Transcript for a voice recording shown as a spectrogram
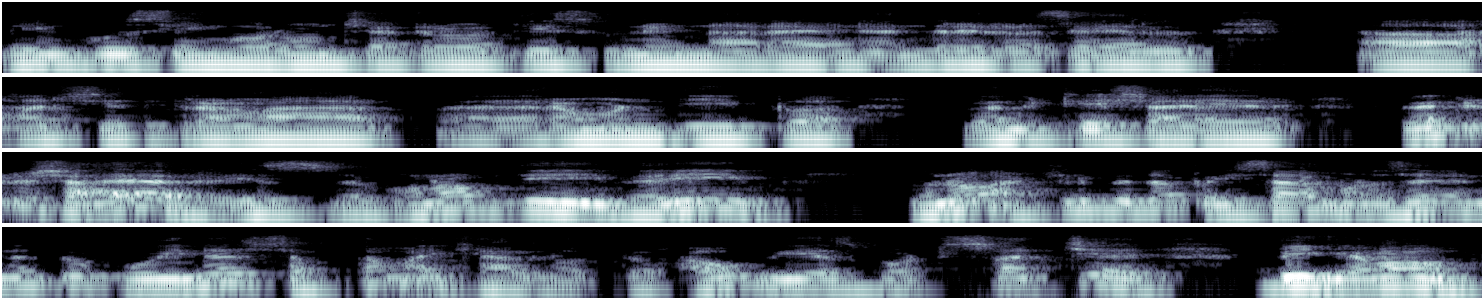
Rinku Singh, Varun Chakravarthy, Sunil Narine Andre Russell Rana uh, Ramandeep Venkatesh Iyer Venkatesh Iyer is one of the very no આટલી બધા પૈસા મળશે એને તો કોઈને સપ્તાહમાં ખ્યાલ નહોતો. હાઉ હી હેઝ ગોટ સચ એ બિગ અમાઉન્ટ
